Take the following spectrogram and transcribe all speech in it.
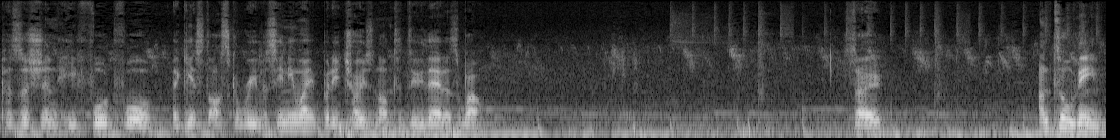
position he fought for against Oscar Rivas anyway, but he chose not to do that as well. So, until then,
